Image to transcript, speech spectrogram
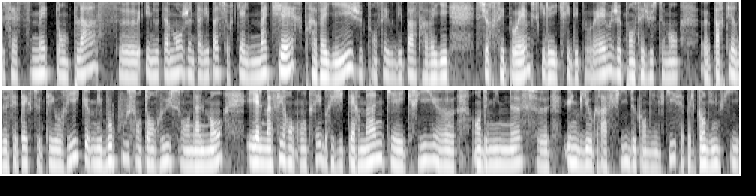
ça se mette en place, euh, et notamment, je ne savais pas sur quelle matière travailler. Je pensais au départ travailler sur ses poèmes, puisqu'il a écrit des poèmes. Je pensais justement euh, partir de ses textes théoriques, mais beaucoup sont en russe ou en allemand. Et elle m'a fait rencontrer Brigitte Hermann, qui a écrit en 2009 une biographie de Kandinsky, s'appelle Kandinsky,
